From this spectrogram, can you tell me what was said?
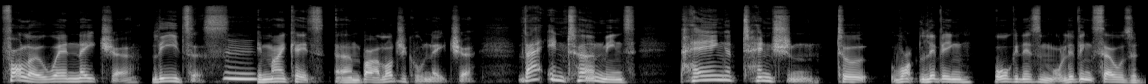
follow where nature leads us. Mm. In my case, um, biological nature. That in turn means paying attention to what living organism or living cells are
